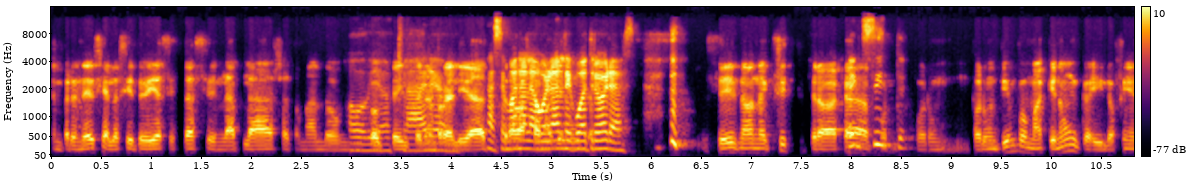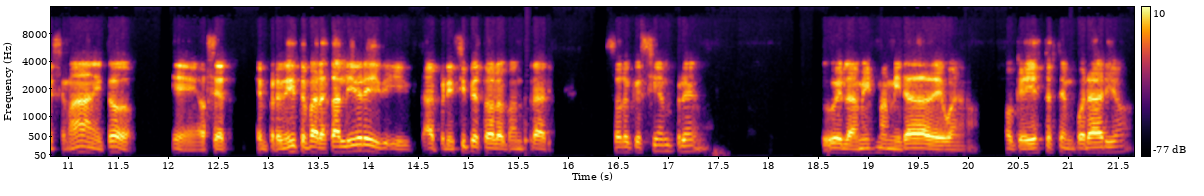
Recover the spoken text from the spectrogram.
emprender si a los siete días estás en la playa tomando un cóctel, pero en realidad... La semana laboral de cuatro horas. Sí, no, no existe. Trabajar Por, un, por, un, tiempo más que nunca y los fines de semana y todo. Eh, o sea, emprendiste para estar libre y, al principio todo lo contrario. Solo que siempre tuve la misma mirada de, bueno, ok, esto es temporario,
